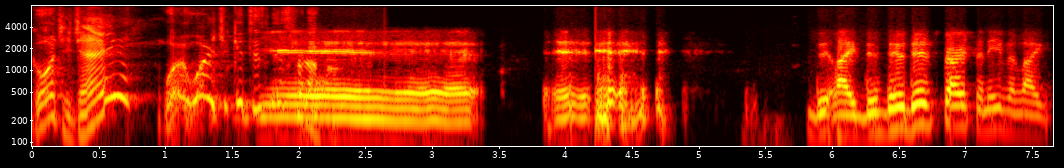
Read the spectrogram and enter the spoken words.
Gorgui Dieng? Where, where did you get this list from? Yeah. Like did, did this person even like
